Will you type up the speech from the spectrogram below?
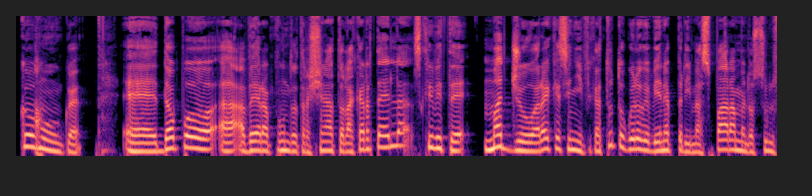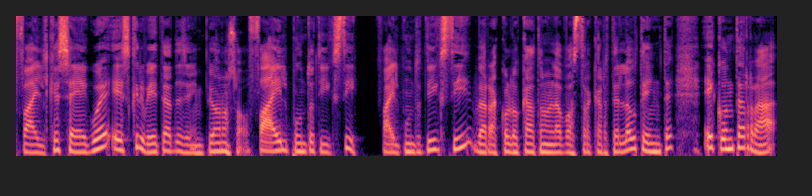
Comunque, ah. eh, dopo uh, aver appunto trascinato la cartella, scrivete maggiore, che significa tutto quello che viene prima, sparamelo sul file che segue e scrivete ad esempio, non so, file.txt. File.txt verrà collocato nella vostra cartella utente e conterrà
